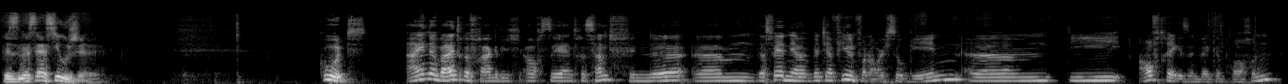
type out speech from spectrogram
Business as usual. Gut. Eine weitere Frage, die ich auch sehr interessant finde, ähm, das werden ja, wird ja vielen von euch so gehen, ähm, die Aufträge sind weggebrochen,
